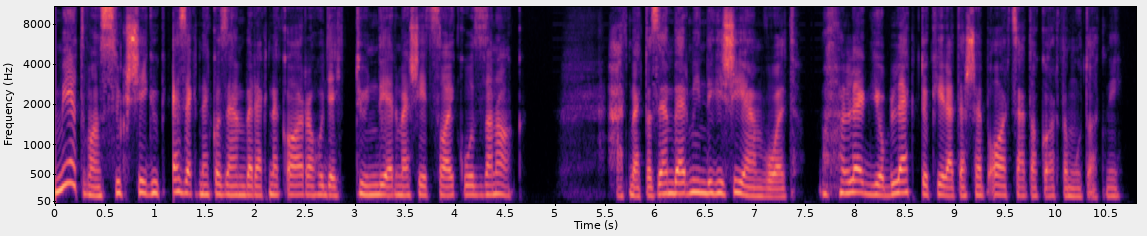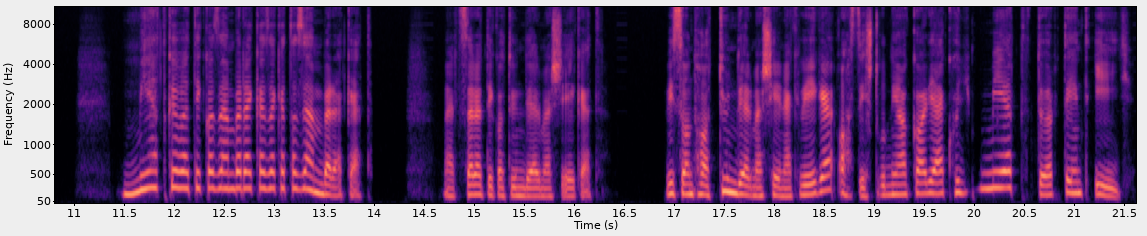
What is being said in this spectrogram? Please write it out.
Miért van szükségük ezeknek az embereknek arra, hogy egy tündérmesét szajkózzanak? Hát mert az ember mindig is ilyen volt. A legjobb, legtökéletesebb arcát akarta mutatni. Miért követik az emberek ezeket az embereket? Mert szeretik a tündérmeséket. Viszont ha a tündérmesének vége, azt is tudni akarják, hogy miért történt így.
